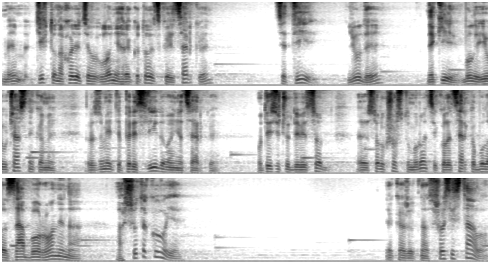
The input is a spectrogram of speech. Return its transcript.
ми, ті, хто знаходяться в лоні греко-католицької церкви, це ті люди, які були і учасниками, розумієте, переслідування церкви у 1900 е, 46-му році, коли церква була заборонена. А що таке? Як кажуть нас, щось і стало.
